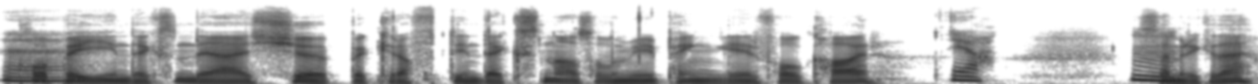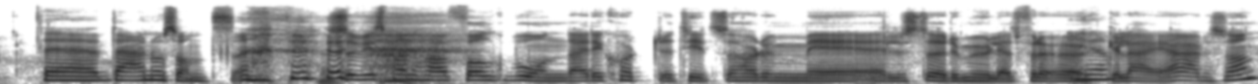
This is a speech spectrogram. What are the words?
eh, KPI-indeksen, det er kjøpekraftindeksen, altså hvor mye penger folk har. Ja. Mm. Stemmer ikke det? Det, det er noe sånt. Så hvis man har folk boende der i kortere tid, så har du med, eller større mulighet for å øke Ja. leia, er det sånn?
